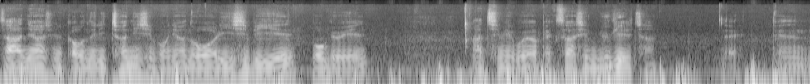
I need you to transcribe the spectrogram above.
자, 안녕하십니까. 오늘 2025년 5월 22일 목요일 아침이고요. 146일차 네, 되는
